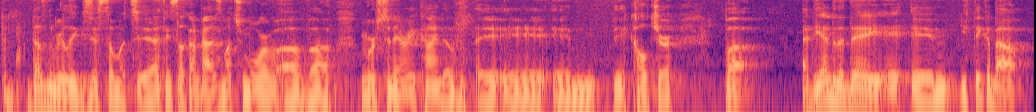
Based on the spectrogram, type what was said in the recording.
that doesn't really exist so much. I think Silicon Valley is much more of, of a mercenary kind of a, a, culture. But at the end of the day, you think about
